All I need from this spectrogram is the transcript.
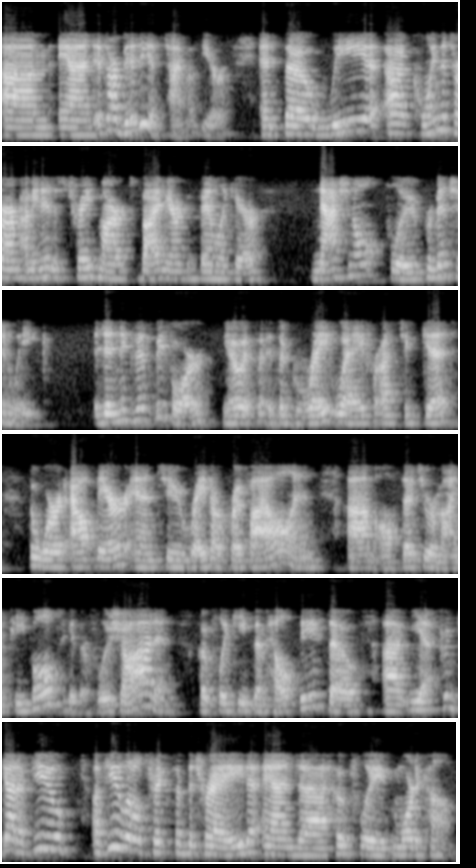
um, and it's our busiest time of year. And so we uh, coined the term. I mean, it is trademarked by American Family Care, National Flu Prevention Week. It didn't exist before. You know, it's a, it's a great way for us to get the word out there and to raise our profile and um, also to remind people to get their flu shot and hopefully keep them healthy. So uh, yes, we've got a few a few little tricks of the trade and uh, hopefully more to come.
